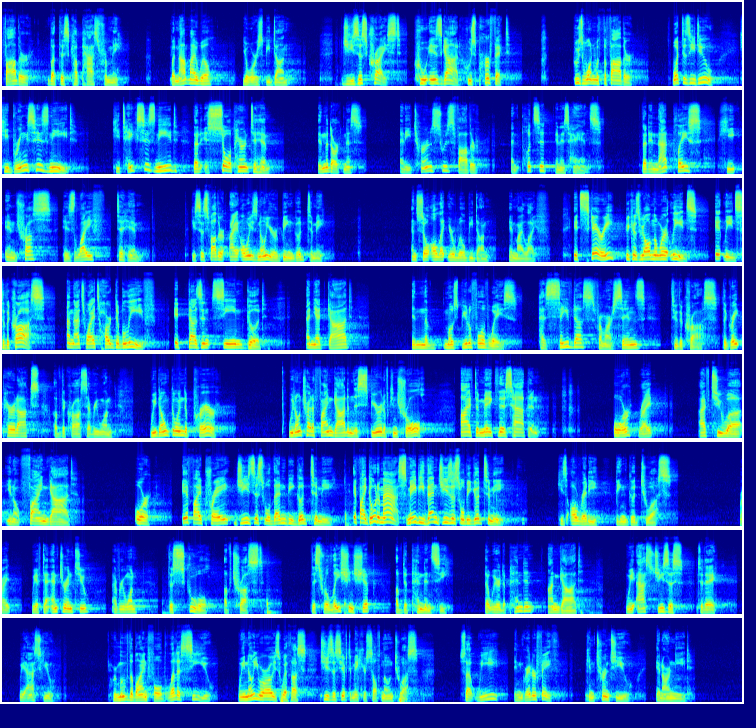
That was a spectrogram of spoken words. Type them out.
Father, let this cup pass from me, but not my will, yours be done. Jesus Christ, who is God, who's perfect, who's one with the Father, what does he do? He brings his need, he takes his need that is so apparent to him in the darkness, and he turns to his Father and puts it in his hands. That in that place, he entrusts his life to him. He says, Father, I always know you're being good to me. And so I'll let your will be done in my life. It's scary because we all know where it leads. It leads to the cross. And that's why it's hard to believe. It doesn't seem good. And yet, God, in the most beautiful of ways, has saved us from our sins through the cross. The great paradox of the cross, everyone. We don't go into prayer. We don't try to find God in this spirit of control. I have to make this happen. Or, right, I have to, uh, you know, find God. Or if I pray, Jesus will then be good to me. If I go to Mass, maybe then Jesus will be good to me. He's already being good to us right? We have to enter into, everyone, the school of trust, this relationship of dependency, that we are dependent on God. We ask Jesus today, we ask you, remove the blindfold, let us see you. We know you are always with us. Jesus, you have to make yourself known to us so that we, in greater faith, can turn to you in our need.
